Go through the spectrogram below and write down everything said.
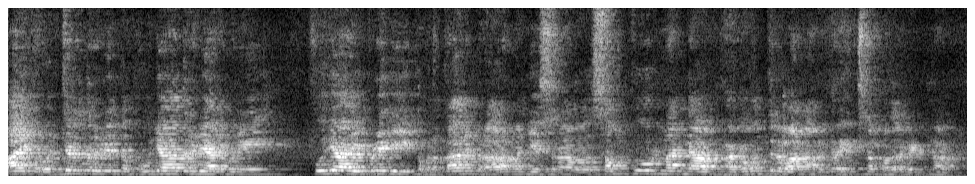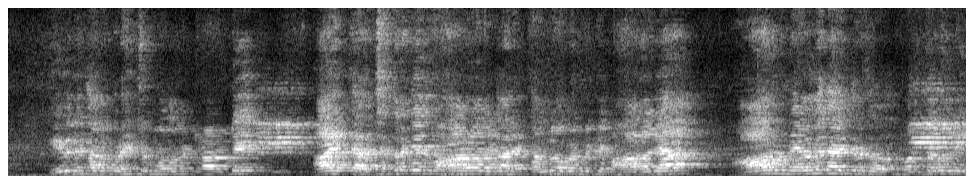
ఆ యొక్క వచ్చిన ద్రవ్యంతో పూజా ద్రవ్యాలని పూజ ఎప్పుడైతే ఈ వ్రతాన్ని ప్రారంభం చేస్తున్నారో. సంపూర్ణంగా భగవంతుడు వాళ్ళని అనుగ్రహించడం మొదలుపెట్టినాడు. ఏ విధంగా అనుగ్రహించడం మొదలుపెట్టినాడు అంటే ఆ యొక్క చంద్రకేతు మహారాజు గారి కల్లో కనిపించే మహారాజా ఆరు నెలలుగా ఇద్దరు వర్తకుల్ని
